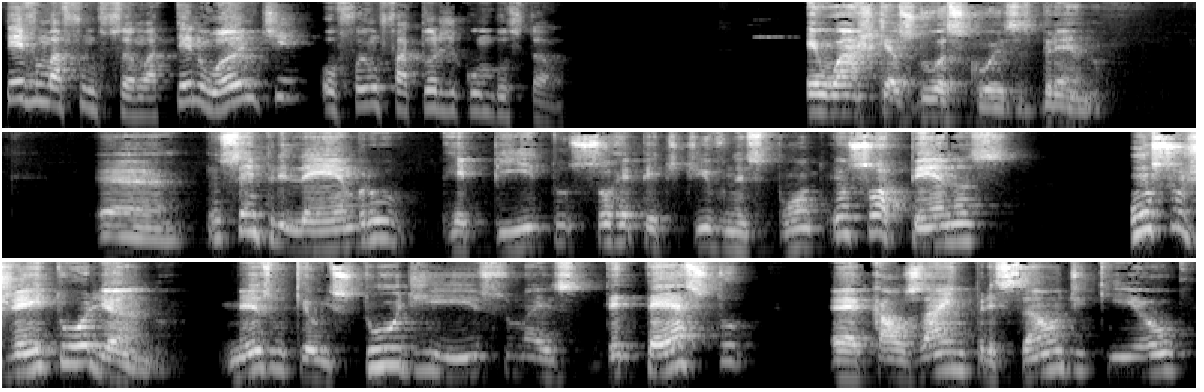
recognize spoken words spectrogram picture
Teve uma função atenuante ou foi um fator de combustão? Eu acho que as duas coisas, Breno. É, eu sempre lembro, repito, sou repetitivo nesse ponto, eu sou apenas um sujeito olhando. Mesmo que eu estude isso, mas detesto é, causar a impressão de que eu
